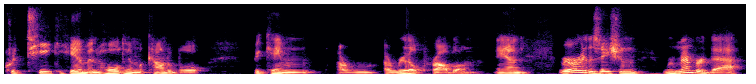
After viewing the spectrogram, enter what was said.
critique him and hold him accountable became a, a real problem. And reorganization remembered that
